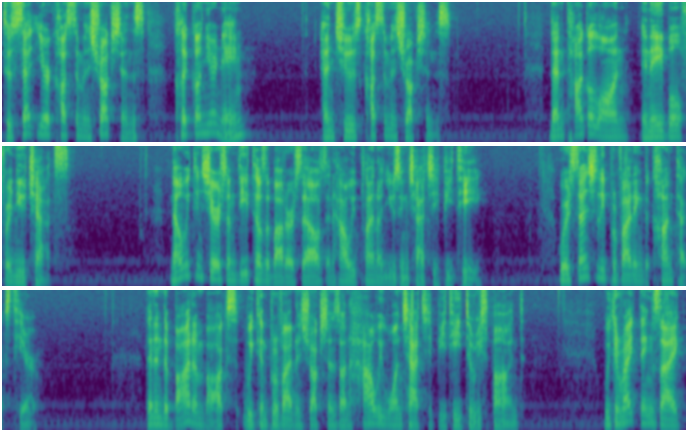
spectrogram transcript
To set your custom instructions, click on your name and choose Custom Instructions. Then toggle on Enable for New Chats. Now we can share some details about ourselves and how we plan on using ChatGPT. We're essentially providing the context here. Then in the bottom box, we can provide instructions on how we want ChatGPT to respond. We can write things like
